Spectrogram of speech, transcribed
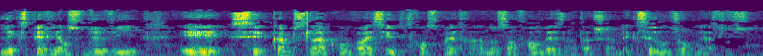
l'expérience de vie et c'est comme cela qu'on va essayer de transmettre à nos enfants Bezrat Hashem. Excellente journée à tous.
